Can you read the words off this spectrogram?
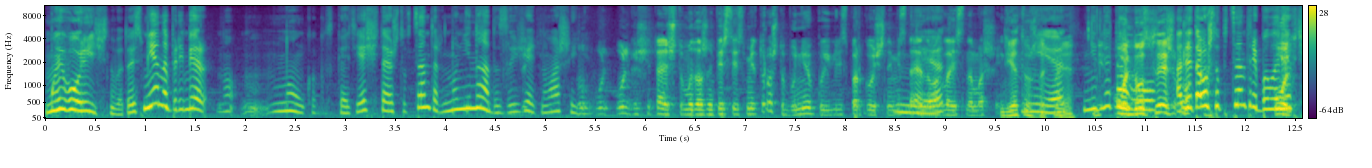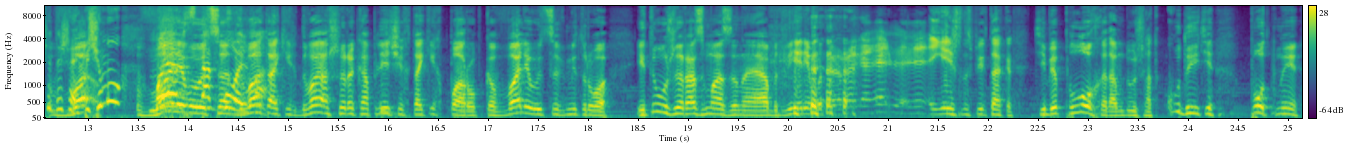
моего личного. То есть мне, например, ну, ну, как сказать, я считаю, что в центр, ну, не надо заезжать на машине. Ну, Оль- Ольга считает, что мы должны пересесть в метро, чтобы у нее появились парковочные места, и она Нет. могла ездить на машине. Я тоже так Нет, понимаю. не для Оль, того, ну, а для того, чтобы в центре было Оль, легче дышать. ва- Почему Вваливаются два таких, два широкоплечих таких парубка, вваливаются в метро, и ты уже размазанная об двери, вот, едешь на спектакль, тебе плохо там думаешь, откуда эти потные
